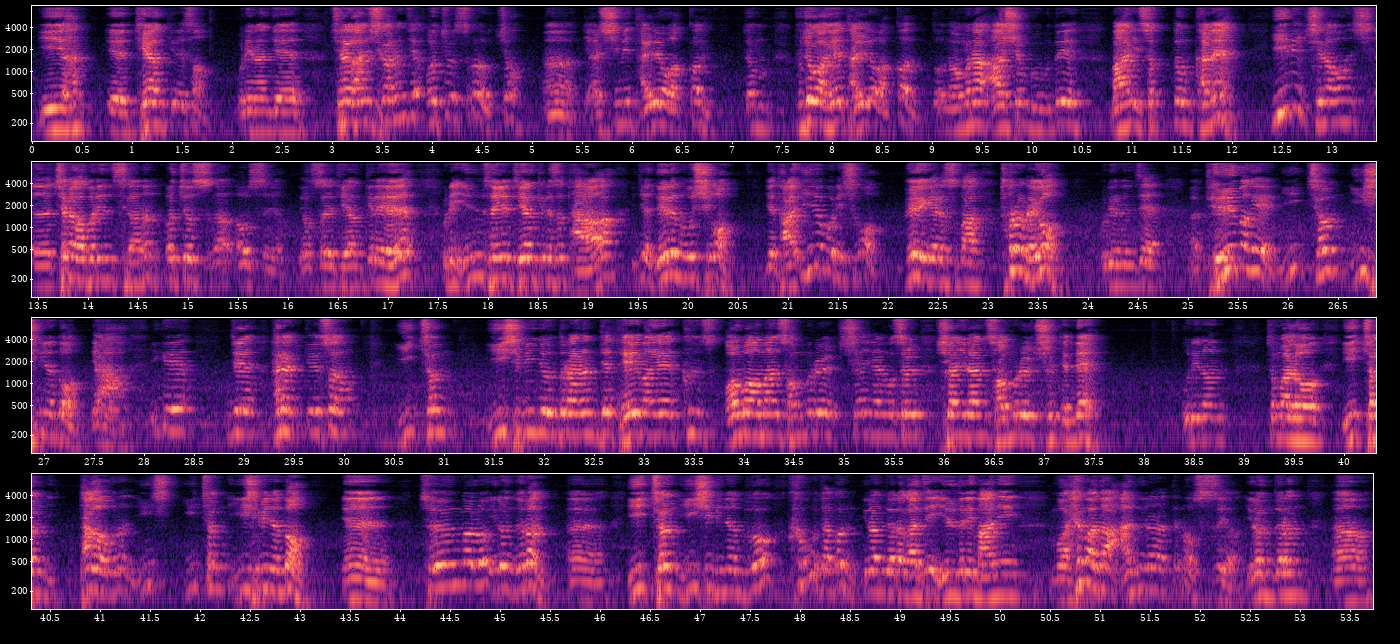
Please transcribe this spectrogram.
이 한, 예, 뒤안길에서 우리는 이제 지나가는 시간은 이제 어쩔 수가 없죠. 어, 열심히 달려왔건 좀 부족하게 달려왔건 또 너무나 아쉬운 부분들이 많이 있었던 간에 이미 지나온 시- 어, 지나가 버린 시간은 어쩔 수가 없어요. 역사의 뒤안길에 우리 인생의 뒤안길에서 다 이제 내려놓으시고 이제 다 잊어버리시고 회개에서 다 털어내고 우리는 이제 어, 대망의 2022년도 야 이게 이제 하나님께서 2022년도라는 이제 대망의 큰 수- 어마어마한 선물을 시간이라는 것을 시간이라는 선물을 주실 텐데 우리는 정말로 2000 다가오는 2022년도 예, 정말로 이런 저런 예, 2022년도도 크고 작은 이런 여러 가지 일들이 많이 뭐 해마다 안 일어날 때는 없었어요. 이런저런 어,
